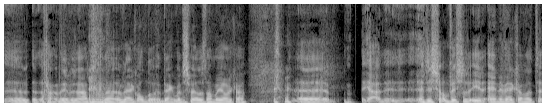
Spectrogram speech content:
eh, eh, gaan we inderdaad een, eh, een week onder. Denk met de spelers naar Mallorca. Eh, ja, eh, het is zo wisselend. Ene week kan het... eh,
